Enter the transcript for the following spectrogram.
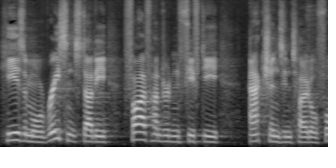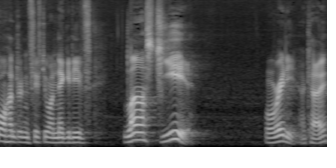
Here's a more recent study 550 actions in total, 451 negative last year already, okay?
